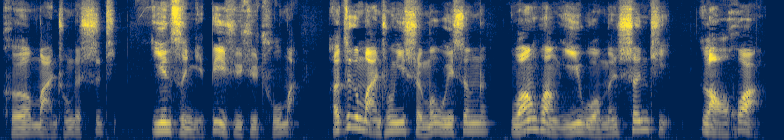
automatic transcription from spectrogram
和螨虫的尸体，因此你必须去除螨。而这个螨虫以什么为生呢？往往以我们身体老化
